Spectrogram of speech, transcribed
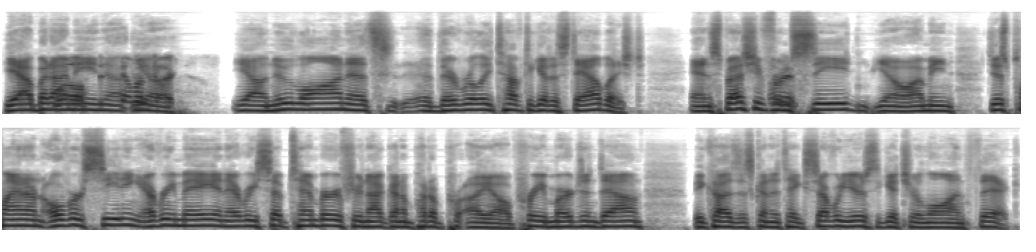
Yeah, but well, I mean, uh, you know, yeah, new lawn. It's they're really tough to get established and especially from right. seed. You know, I mean, just plan on overseeding every May and every September if you're not going to put a, a you know, pre-emergent down because it's going to take several years to get your lawn thick,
